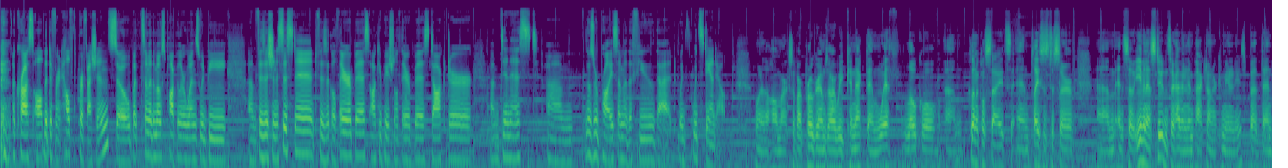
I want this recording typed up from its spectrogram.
across all the different health professions. So, but some of the most popular ones would be um, physician assistant, physical therapist, occupational therapist, doctor, um, dentist. Um, those are probably some of the few that would, would stand out. One of the hallmarks of our programs are we connect them with local um, clinical sites and places to serve. Um, and so even as students, they're having an impact on our communities. But then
